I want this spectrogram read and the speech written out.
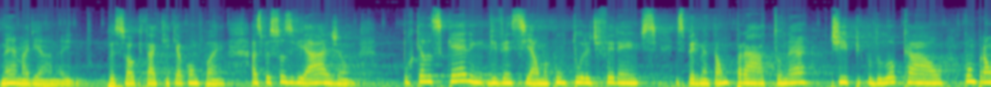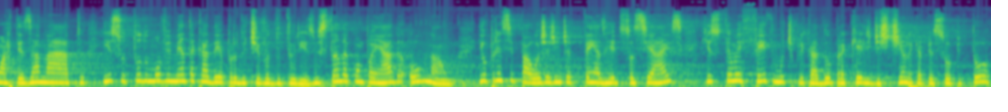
né, Mariana? E o pessoal que está aqui que acompanha. As pessoas viajam porque elas querem vivenciar uma cultura diferente, experimentar um prato, né? típico do local, comprar um artesanato. Isso tudo movimenta a cadeia produtiva do turismo, estando acompanhada ou não. E o principal, hoje a gente tem as redes sociais, que isso tem um efeito multiplicador para aquele destino que a pessoa optou,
